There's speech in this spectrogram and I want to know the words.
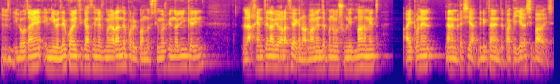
Mm, Y luego también el nivel de cualificación es muy grande porque cuando estuvimos viendo LinkedIn, la gente en la biografía, que normalmente ponemos un lead magnet, ahí pone la membresía directamente para que llegues y pagues.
